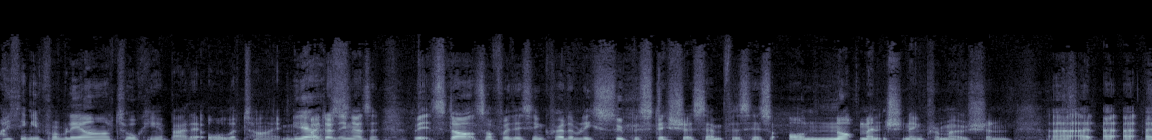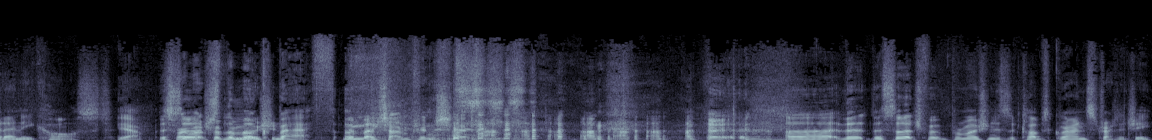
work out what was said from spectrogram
I think you probably are talking about it all the time. I don't think that's a. But it starts off with this incredibly superstitious emphasis on not mentioning promotion uh, at, at, at any cost. yeah, the it's search much for the promotion. Macbeth of the championship. Uh, the, the search for promotion is the club's grand strategy,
